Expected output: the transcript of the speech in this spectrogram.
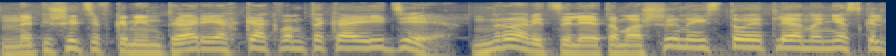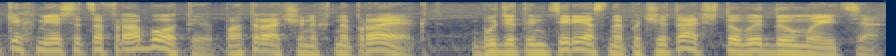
Напишите в комментариях, как вам такая идея, нравится ли эта машина и стоит ли она нескольких месяцев работы, потраченных на проект. Будет интересно почитать, что вы думаете.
